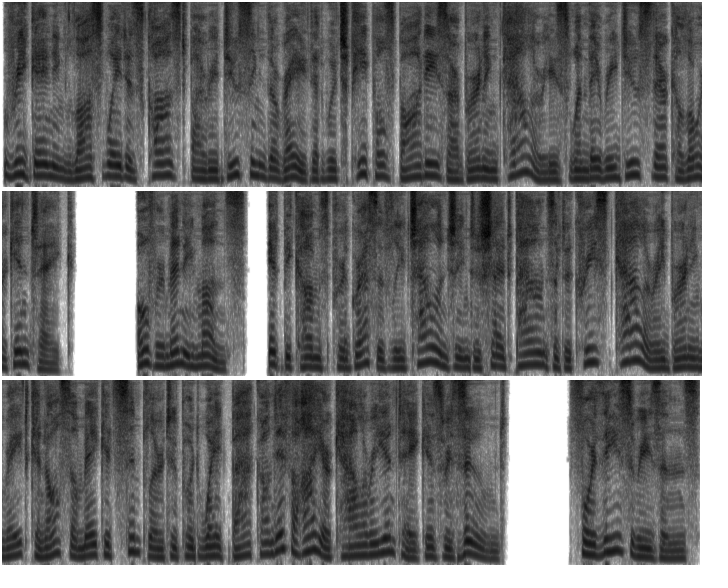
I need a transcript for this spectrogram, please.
Regaining lost weight is caused by reducing the rate at which people's bodies are burning calories when they reduce their caloric intake. Over many months, it becomes progressively challenging to shed pounds. A decreased calorie burning rate can also make it simpler to put weight back on if a higher calorie intake is resumed. For these reasons,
